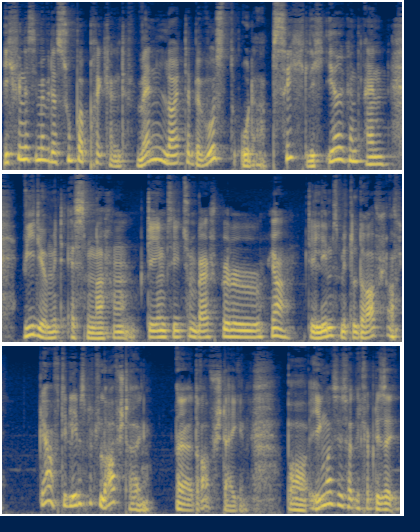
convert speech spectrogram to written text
Ich finde es immer wieder super prickelnd, wenn Leute bewusst oder absichtlich irgendein Video mit Essen machen, dem sie zum Beispiel ja die Lebensmittel drauf auf, ja, auf die Lebensmittel draufsteigen. Äh, draufsteigen. Boah, irgendwas ist halt, ich glaube, diese,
